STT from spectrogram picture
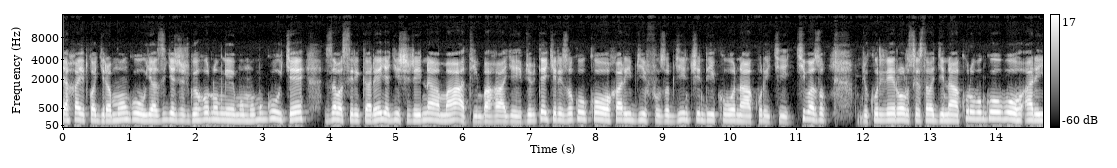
yahaye Twagiramungu yazigejejweho n'umwe mu mpuguke z'abasirikare yagishije inama ati mbahaye ibyo bitekerezo kuko hari ibyifuzo byinshi ndi kubona kuri iki kibazo. Mu by'ukuri rero Rusesabagina kuri ubu ngubu ari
